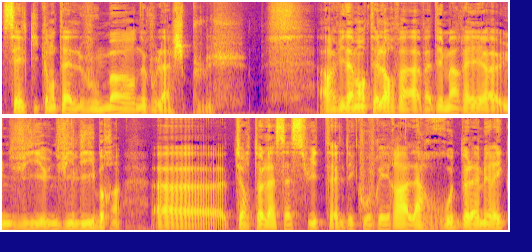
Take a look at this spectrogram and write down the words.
celle qui quand elle vous mord ne vous lâche plus. Alors évidemment, Taylor va, va démarrer euh, une vie, une vie libre. Euh, Turtle à sa suite, elle découvrira la route de l'Amérique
